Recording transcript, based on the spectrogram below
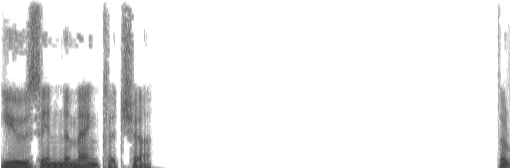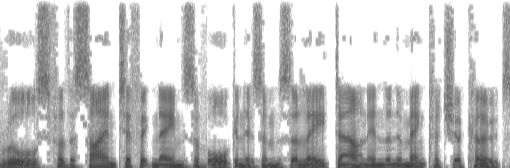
Use in nomenclature The rules for the scientific names of organisms are laid down in the nomenclature codes,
